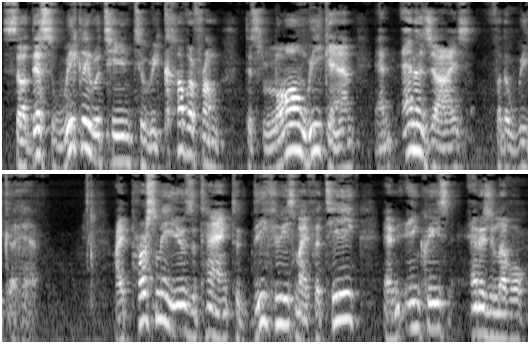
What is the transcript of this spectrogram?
So this weekly routine to recover from this long weekend and energize for the week ahead. I personally use the tank to decrease my fatigue and increase energy level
